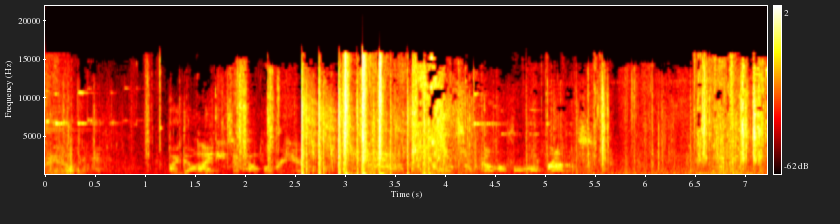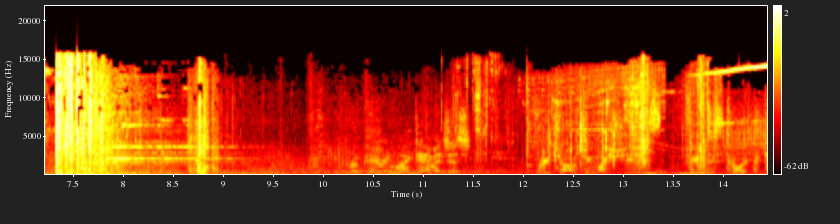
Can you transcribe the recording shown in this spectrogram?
Reloading. I downed I it. need some help over here. Throwing some cover for my brothers. Repairing my damages. Recharging my shields. We destroyed the.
